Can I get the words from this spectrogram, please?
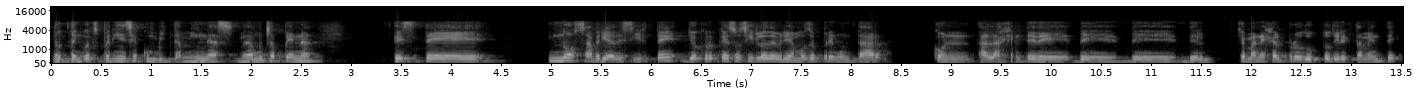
No tengo experiencia con vitaminas, me da mucha pena. Este, no sabría decirte. Yo creo que eso sí lo deberíamos de preguntar con a la gente de, que maneja el producto directamente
